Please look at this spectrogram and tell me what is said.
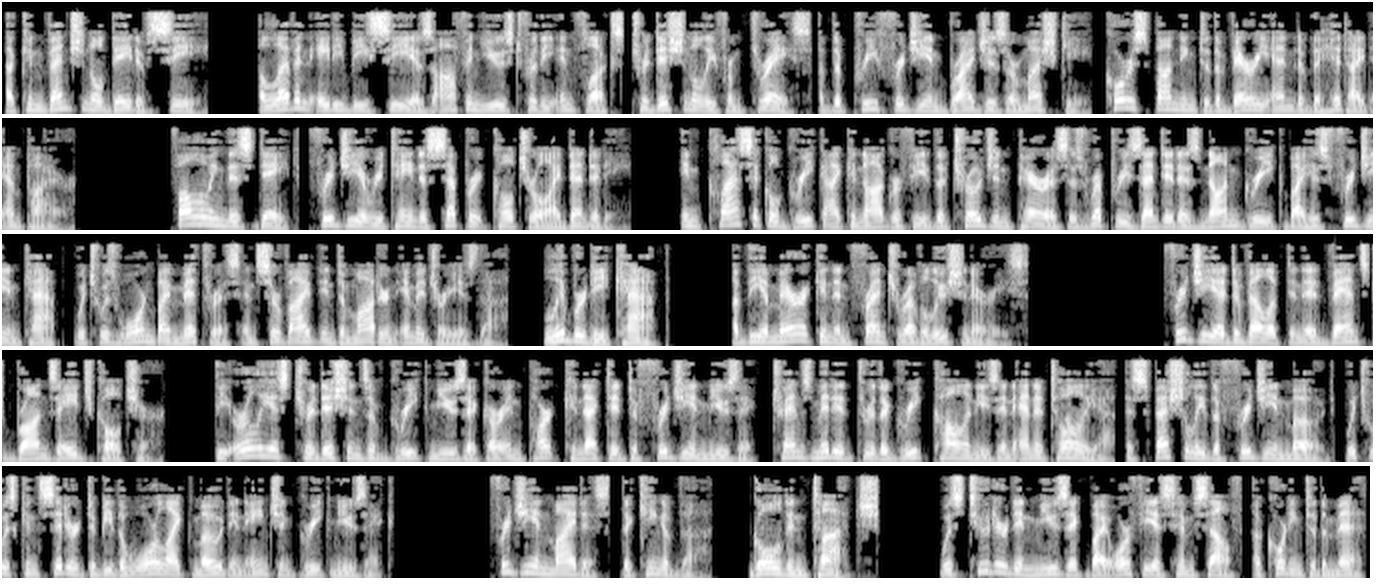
A conventional date of c. 1180 BC is often used for the influx traditionally from Thrace of the pre-Phrygian Bryges or Mushki, corresponding to the very end of the Hittite Empire. Following this date, Phrygia retained a separate cultural identity. In classical Greek iconography the Trojan Paris is represented as non-Greek by his Phrygian cap, which was worn by Mithras and survived into modern imagery as the «liberty cap» of the American and French revolutionaries. Phrygia developed an advanced Bronze Age culture. The earliest traditions of Greek music are in part connected to Phrygian music, transmitted through the Greek colonies in Anatolia, especially the Phrygian mode, which was considered to be the warlike mode in ancient Greek music. Phrygian Midas, the king of the «golden touch», was tutored in music by Orpheus himself, according to the myth.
